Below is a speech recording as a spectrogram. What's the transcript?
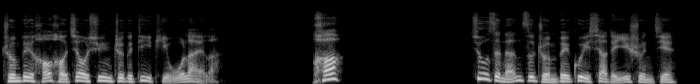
准备好好教训这个地痞无赖了。啪！就在男子准备跪下的一瞬间，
